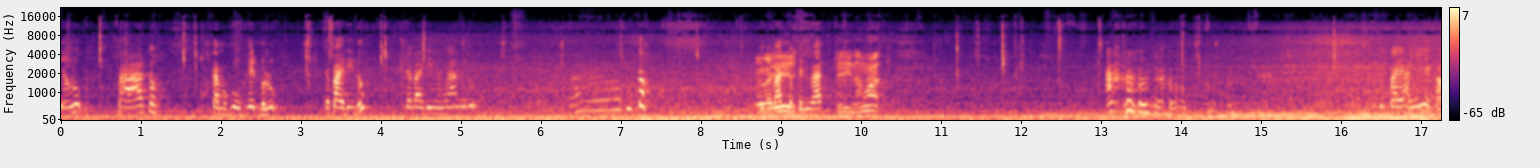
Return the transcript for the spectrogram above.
ยังลูกปลาตัวตำมะฮุงเพชรบ่ลูกสบายดีลูกสบายดีงามๆเลยลูกอ้าวพี่ตัวเป็นวัดก็เป็นวัดเฮ้ยน้องว่าอะ ไปหางนี้เขา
